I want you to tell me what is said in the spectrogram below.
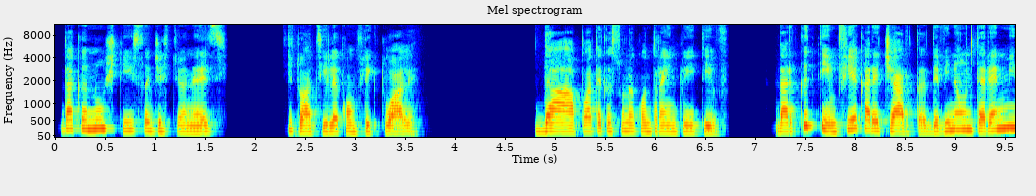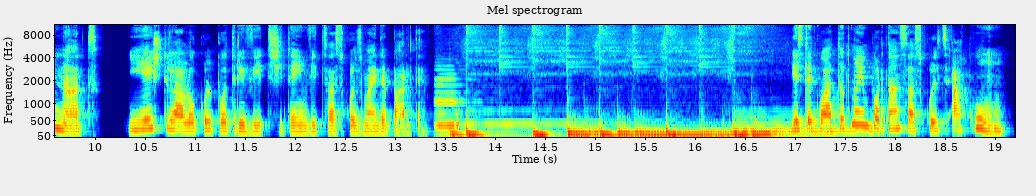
dacă nu știi să gestionezi situațiile conflictuale. Da, poate că sună contraintuitiv, dar cât timp fiecare ceartă devine un teren minat, ești la locul potrivit și te invit să asculți mai departe. Este cu atât mai important să asculți acum,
